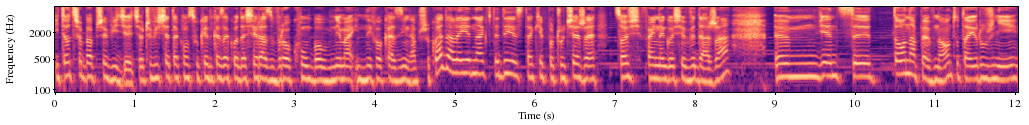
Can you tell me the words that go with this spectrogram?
I to trzeba przewidzieć. Oczywiście taką sukienkę zakłada się raz w roku, bo nie ma innych okazji na przykład, ale jednak wtedy jest takie poczucie, że coś fajnego się wydarza. Ym, więc y, to na pewno tutaj różni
